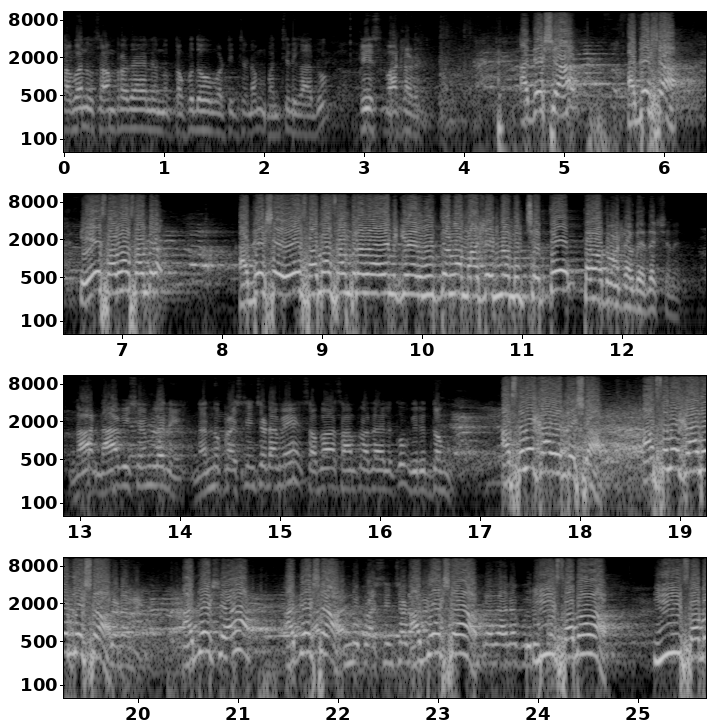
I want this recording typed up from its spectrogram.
సభను సాంప్రదాయాలను తప్పుదోవ పట్టించడం మంచిది కాదు. ప్లీజ్ మాట్లాడండి. అధ్యక్ష అధ్యక్ష ఏ సభా సంప్ర అధ్యక్ష ఏ సభా సంప్రదాయానికి నేను విరుద్ధంగా మాట్లాడినా మీరు చెప్తే తర్వాత మాట్లాడదు అధ్యక్ష నా నా విషయంలోనే నన్ను ప్రశ్నించడమే సభా సాంప్రదాయాలకు విరుద్ధము. అసలే కాదు అధ్యక్ష అసలే కాదు అధ్యక్ష. అధ్యక్ష అధ్యక్ష నన్ను ప్రశ్నించడం అధ్యక్ష ఈ. సభ ఈ సభ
